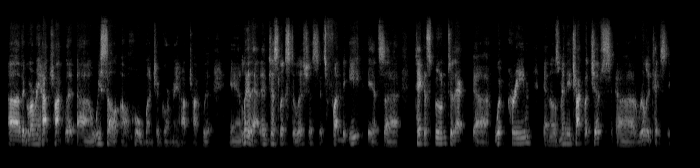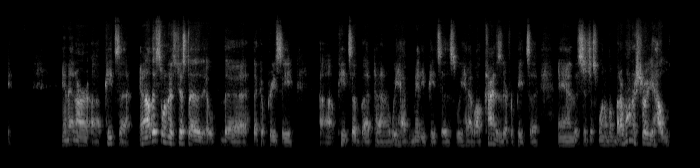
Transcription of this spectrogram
uh, the gourmet hot chocolate. Uh, we sell a whole bunch of gourmet hot chocolate. And look at that. It just looks delicious. It's fun to eat. It's uh, take a spoon to that uh, whipped cream and those mini chocolate chips. Uh, really tasty. And then our uh, pizza. Now this one is just a, the, the caprese pizza, but we have many pizzas. We have all kinds of different pizza and this is just one of them but i want to show you how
